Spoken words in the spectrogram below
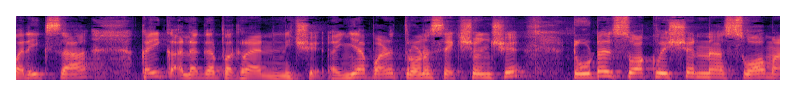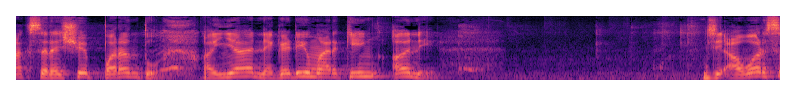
પરીક્ષા કંઈક અલગ પ્રકારની છે. અહીંયા પણ ત્રણ સેક્શન છે. ટોટલ સો ક્વેશ્ચનના સો માર્ક્સ રહેશે, પરંતુ અહીંયા નેગેટિવ માર્કિંગ અને જે અવર્સ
